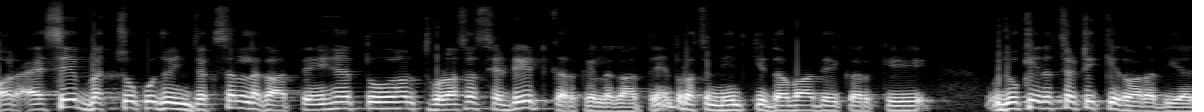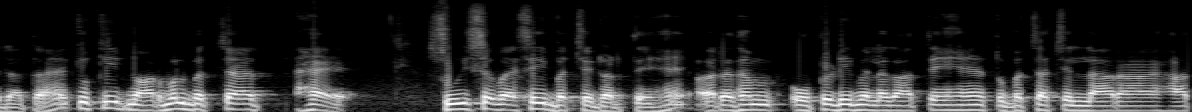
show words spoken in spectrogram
और ऐसे बच्चों को जो इंजेक्शन लगाते हैं तो हम थोड़ा सा सेडेट करके लगाते हैं, थोड़ा सा नींद की दवा दे करके, जो कि एनेस्थेटिक के द्वारा दिया जाता है, क्योंकि नॉर्मल बच्चा है, सुई से वैसे ही बच्चे डरते हैं, और यदि हम ओपीडी में लगाते हैं तो बच्चा चिल्ला रहा है, हाथ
